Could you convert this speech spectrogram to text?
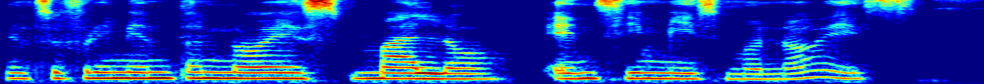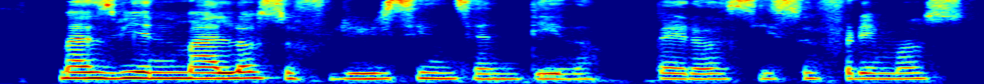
El sufrimiento no es malo en sí mismo, ¿no? Es más bien malo sufrir sin sentido, pero si sufrimos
